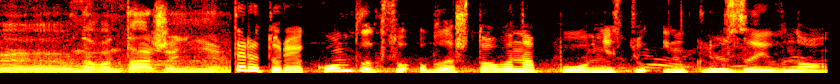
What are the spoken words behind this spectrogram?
е, навантажень. Територія комплексу облаштована повністю інклюзивно.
